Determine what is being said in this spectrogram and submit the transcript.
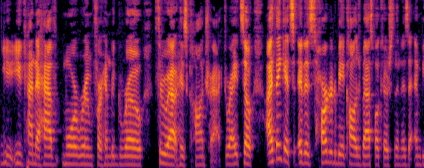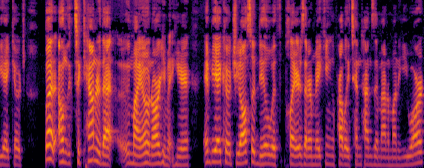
you you kind of have more room for him to grow throughout his contract, right? So I think it's it is harder to be a college basketball coach than as an NBA coach. But on the, to counter that, uh, my own argument here, NBA coach, you also deal with players that are making probably ten times the amount of money you are.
